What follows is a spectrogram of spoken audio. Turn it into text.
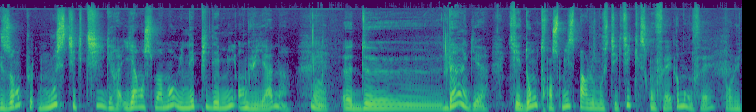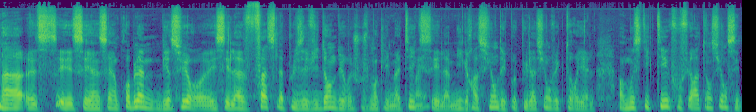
Exemple, moustique tigre. Il y a en ce moment une épidémie en Guyane euh, de dingue, qui est donc transmise par le moustique tique. Qu'est-ce qu'on fait? Comment on fait pour lutter? Euh, C'est un, un, problème, bien sûr, et c'est la face la plus évidente du réchauffement climatique, c'est la migration des populations vectorielles. En moustique tigre, il faut faire attention, c'est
